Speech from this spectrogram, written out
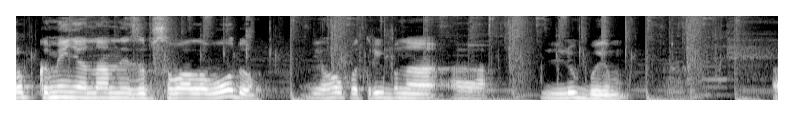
Щоб каміння нам не зіпсувало воду, його потрібно е, любим е,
